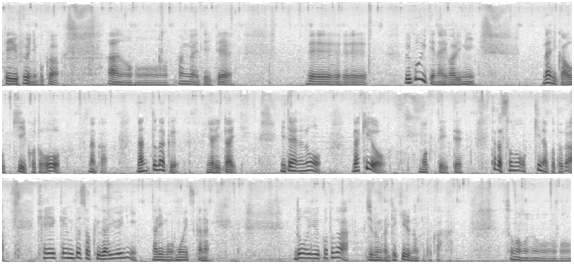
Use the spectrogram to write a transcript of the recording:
っていうふうに僕はあの考えていてで動いてない割に何か大きいことをなんかなんとなくやりたいみたいなのだけを持っていてただその大きなことが経験不足がゆえに何も思いつかない。どういうことが自分ができるのかとかその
